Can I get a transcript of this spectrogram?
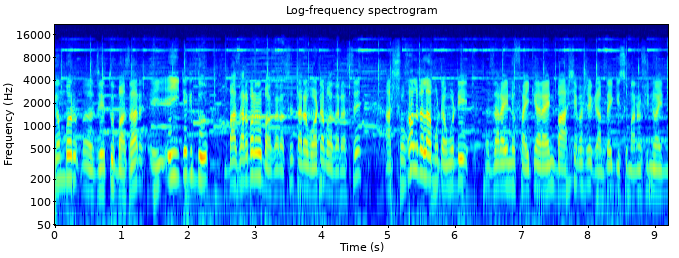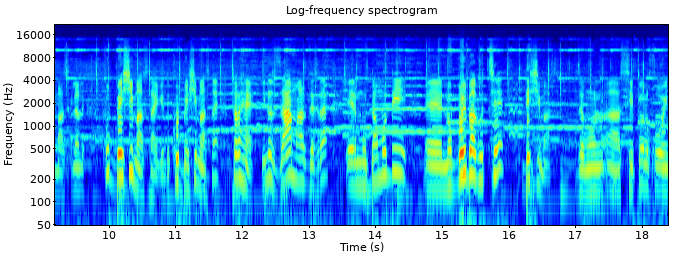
দিগম্বর যেহেতু বাজার এই এইটা কিন্তু বাজার বারের বাজার আছে তারা ওয়াটা বাজার আছে। আর সকালবেলা মোটামুটি যারা ইনো ফাইকার আইন বা আশেপাশের গ্রাম থেকে কিছু মানুষ ইনো আইন মাছ কিনা খুব বেশি মাছ নাই কিন্তু খুব বেশি মাছ নাই। তবে হ্যাঁ ইনো যা মাছ দেখরা এর মোটামুটি নব্বই ভাগ হচ্ছে দেশি মাছ। যেমন শীতল কইন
